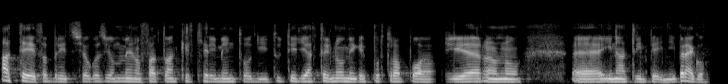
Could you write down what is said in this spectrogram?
A te Fabrizio, così o meno ho fatto anche il chiarimento di tutti gli altri nomi che purtroppo oggi erano eh, in altri impegni. Prego.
